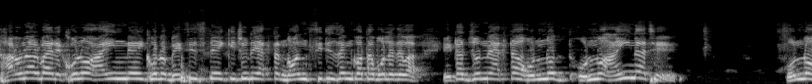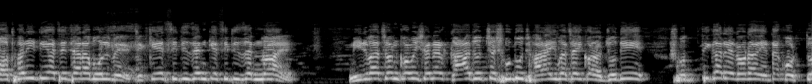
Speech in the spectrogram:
ধারণার বাইরে কোনো আইন নেই, কোনো বেসিস নেই, কিছু নেই, একটা নন সিটিজেন কথা বলে দেওয়া। এটার জন্য একটা অন্য অন্য আইন আছে। অন্য অথরিটি আছে যারা বলবে যে কে সিটিজেন কে সিটিজেন নয়। নির্বাচন কমিশনের কাজ হচ্ছে শুধু ঝাড়াই বাছাই করা। যদি সত্যিকারের ওরা এটা করতো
